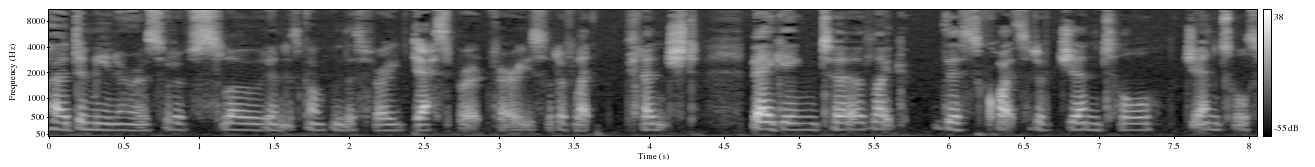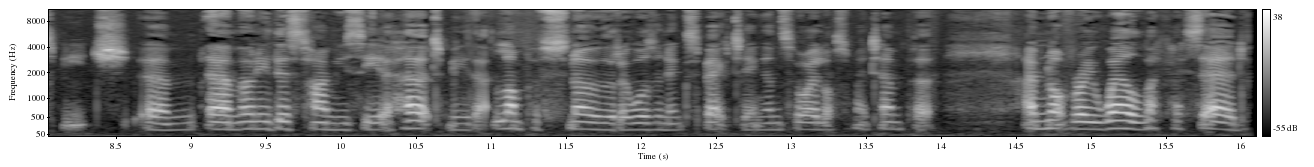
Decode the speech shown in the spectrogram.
her demeanor has sort of slowed and it's gone from this very desperate very sort of like clenched begging to like this quite sort of gentle gentle speech. Um, um only this time you see it hurt me that lump of snow that i wasn't expecting and so i lost my temper. I'm not very well like i said.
